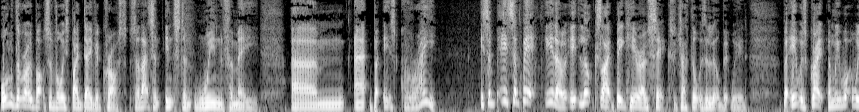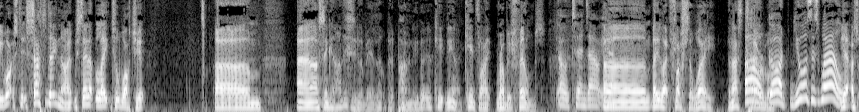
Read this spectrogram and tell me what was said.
All of the robots are voiced by David Cross, so that's an instant win for me. Um, uh, but it's great. It's a it's a bit you know it looks like Big Hero Six, which I thought was a little bit weird, but it was great. And we we watched it Saturday night. We stayed up late to watch it. Um, and I was thinking, oh, this is going to be a little bit pony, but keep- you know, kids like rubbish films. Oh, turns out, yeah. Um, they like flushed away, and that's oh. God, yours as well. Yeah, it was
